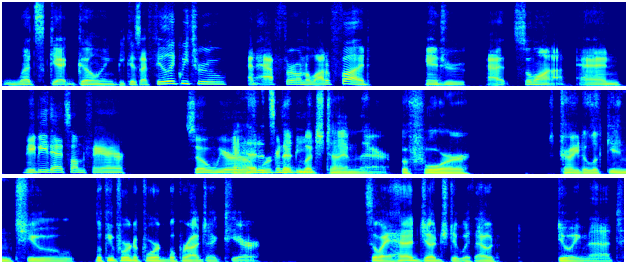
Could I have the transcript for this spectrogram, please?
let's get going because I feel like we threw and have thrown a lot of FUD, Andrew, at Solana. And maybe that's unfair. So we're I hadn't we're going to spent be much time there before trying to look into looking for an affordable project here. So I had judged it without doing that.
